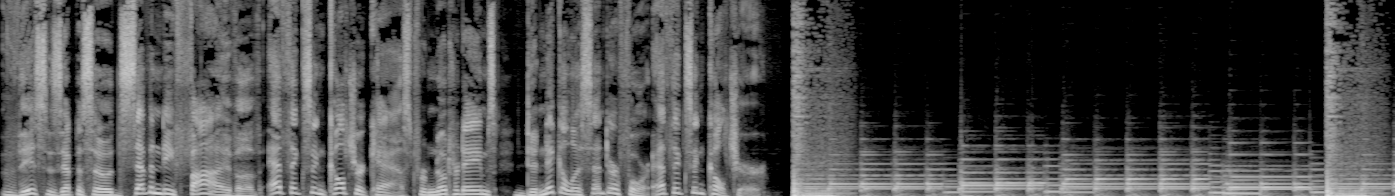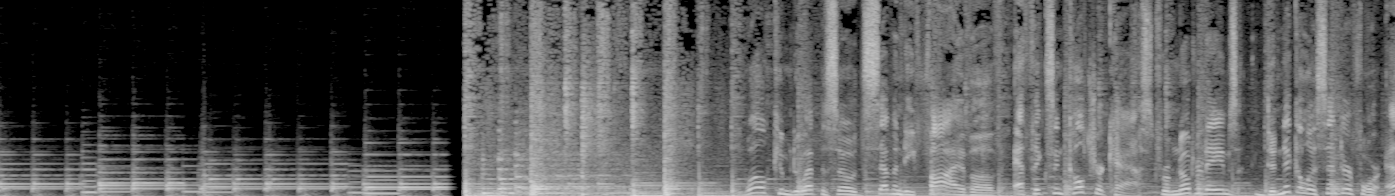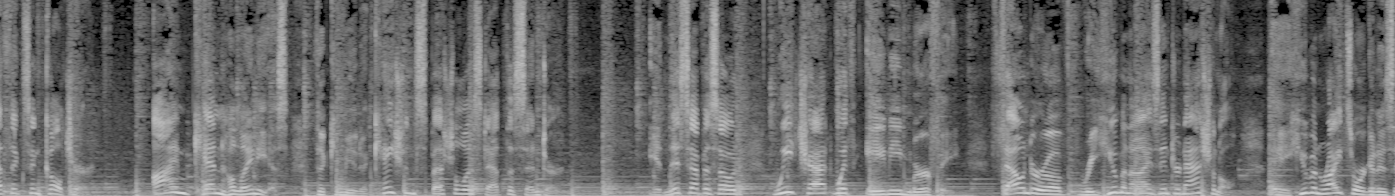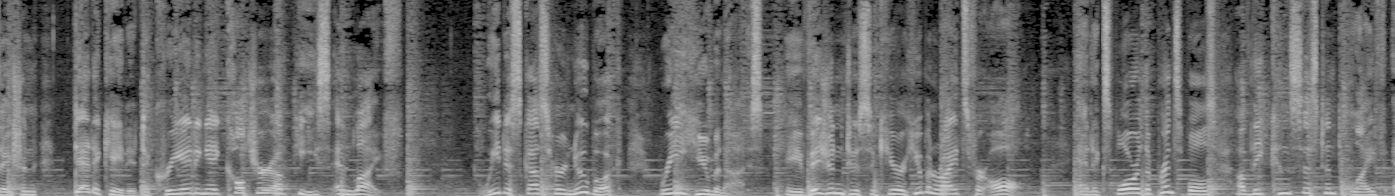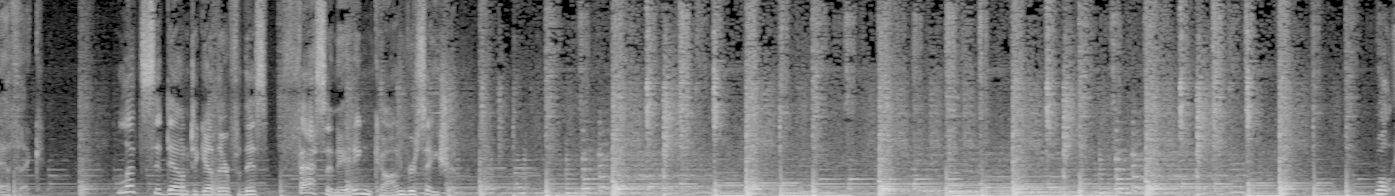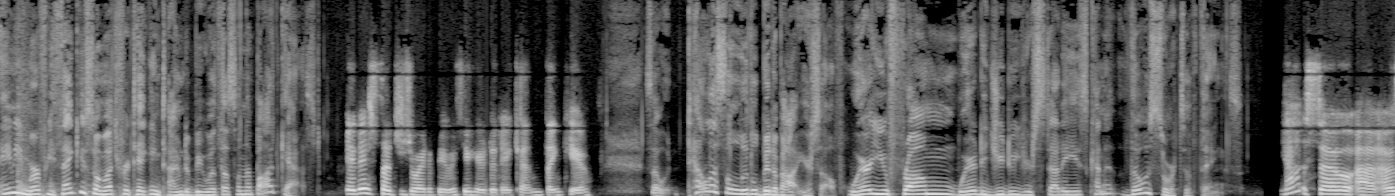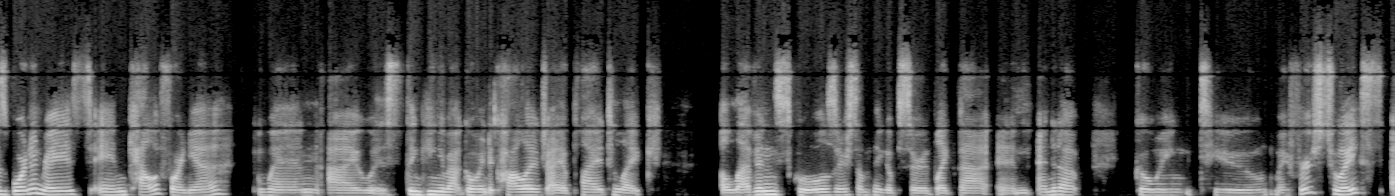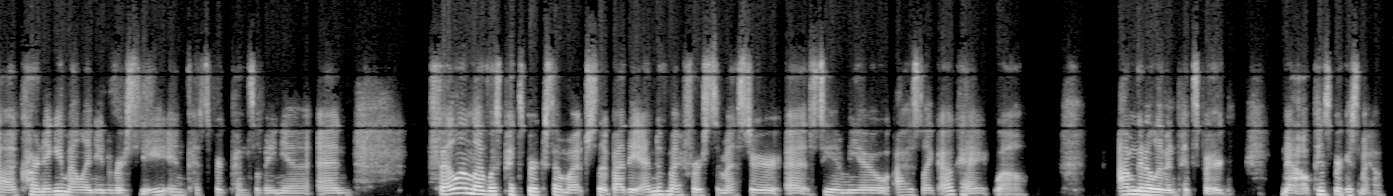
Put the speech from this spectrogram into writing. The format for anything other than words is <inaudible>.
This is episode 75 of Ethics and Culture Cast from Notre Dame's De Nicola Center for Ethics and Culture. Welcome to episode 75 of Ethics and Culture Cast from Notre Dame's De Nicola Center for Ethics and Culture. I'm Ken Hallenius, the communications specialist at the center. In this episode, we chat with Aimee Murphy, founder of Rehumanize International, a human rights organization dedicated to creating a culture of peace and life. We discuss her new book, Rehumanize A Vision to Secure Human Rights for All, and explore the principles of the consistent life ethic let's sit down together for this fascinating conversation. Well, Aimee Murphy, thank you so much for taking time to be with us on the podcast. It is such a joy to be with you here today, Ken. Thank you. So, tell us a little bit about yourself. Where are you from? Where did you do your studies? Kind of those sorts of things. Yeah, so uh, I was born and raised in California when I was thinking about going to college, I applied to like 11 schools or something absurd like that and ended up going to my first choice, uh, Carnegie Mellon University in Pittsburgh, Pennsylvania, and fell in love with Pittsburgh so much that by the end of my first semester at CMU, I was like, okay, well, I'm going to live in Pittsburgh now. Pittsburgh is my home.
